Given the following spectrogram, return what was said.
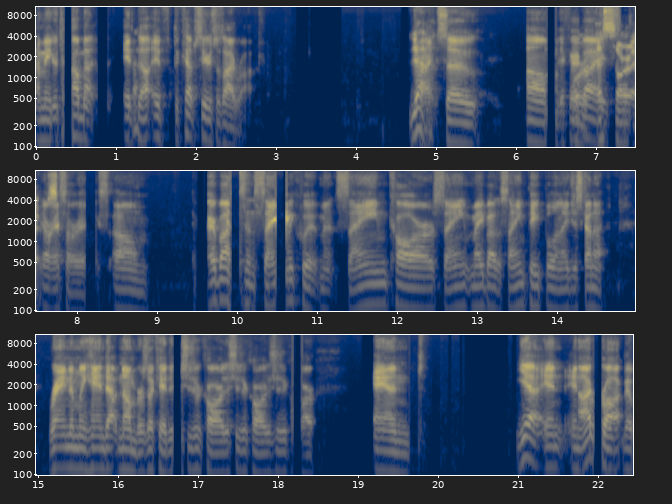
I mean, you're talking about if the if the Cup Series was IROC, Yeah. right? So, um, if everybody. SRX. or SRX, um, everybody's in the same equipment, same car, same made by the same people, and they just kind of randomly hand out numbers. Okay, this is your car. This is your car. This is your car, and yeah, in in IROC there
